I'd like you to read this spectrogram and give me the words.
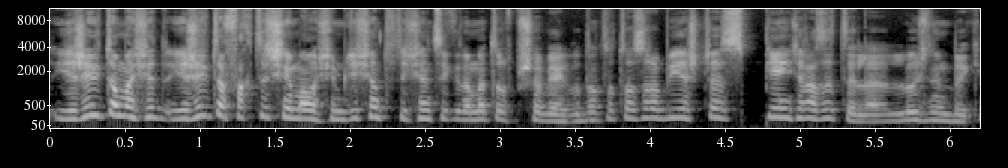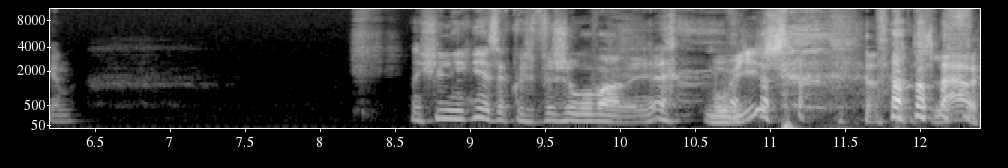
Jeżeli to, ma się, jeżeli to faktycznie ma 80 tysięcy kilometrów przebiegu, no to to zrobi jeszcze z 5 razy tyle, luźnym bykiem. No silnik nie jest jakoś wyżyłowany, nie? Mówisz? Myślałem.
